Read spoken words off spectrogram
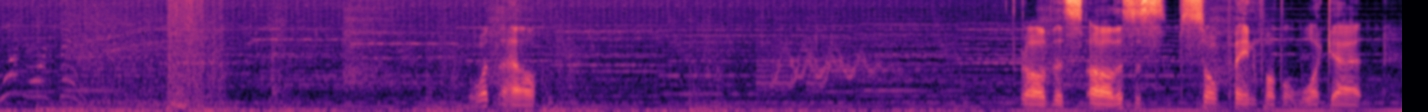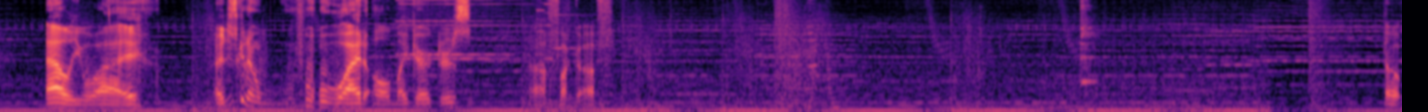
One more thing. What the hell? Oh, this. Oh, this is so painful to look at. Allie, why? Are you just gonna wide all my characters? Oh, fuck off. Oh,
